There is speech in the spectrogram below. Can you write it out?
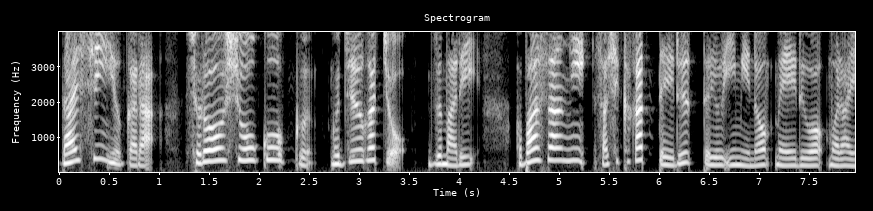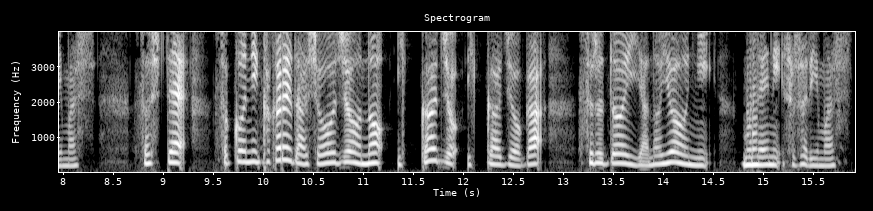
大親友から初老症候群50ガチョウ、つまり、おばあさんに差し掛かっているという意味のメールをもらいます。そして、そこに書かれた症状の一箇条一箇条が鋭い矢のように胸に刺さります。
